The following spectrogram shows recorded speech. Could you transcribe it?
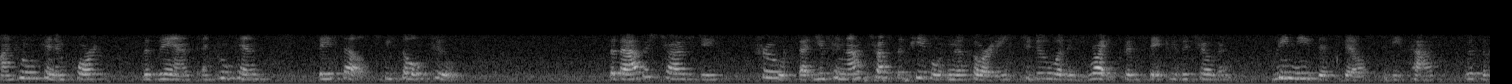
on who can import the vans and who can they sell, be sold to. The Bathurst tragedy proves that you cannot trust the people in authority to do what is right for the safety of the children. We need this bill to be passed with the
